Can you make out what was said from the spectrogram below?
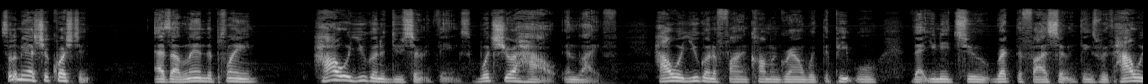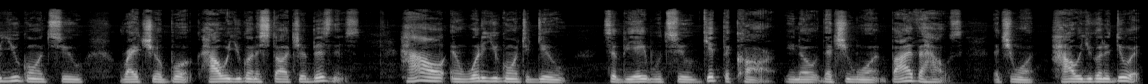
So let me ask you a question. As I land the plane, how are you going to do certain things? What's your how in life? How are you going to find common ground with the people that you need to rectify certain things with? How are you going to write your book? How are you going to start your business? how and what are you going to do to be able to get the car, you know, that you want, buy the house that you want? How are you going to do it?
